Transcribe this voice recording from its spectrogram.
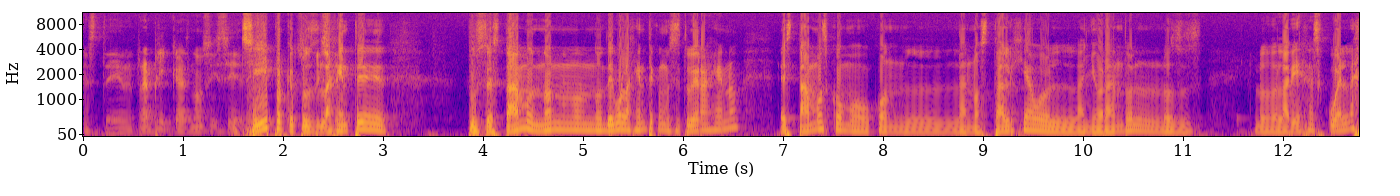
este réplicas, ¿no? Sí, sí. Sí, porque pues la gente, pues estamos, no, no, no, no digo la gente como si estuviera ajeno, estamos como con la nostalgia o el añorando los, los la vieja escuela,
